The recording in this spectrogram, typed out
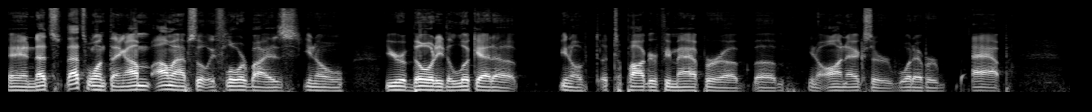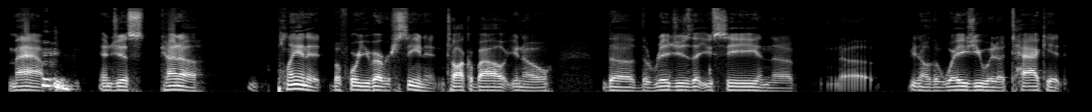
And that's that's one thing I'm I'm absolutely floored by is you know your ability to look at a you know a topography map or a, a you know onX or whatever app map and just kind of plan it before you've ever seen it and talk about you know the the ridges that you see and the uh, you know the ways you would attack it.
